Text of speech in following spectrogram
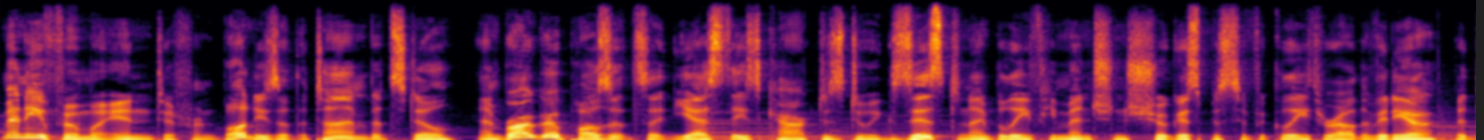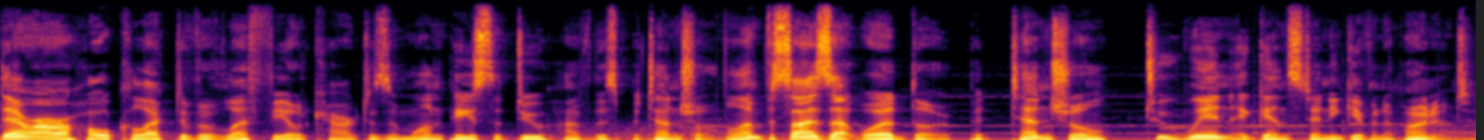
Many of whom were in different bodies at the time, but still. And Brago posits that yes, these characters do exist, and I believe he mentioned Sugar specifically throughout the video, but there are a whole collective of left field characters in One Piece that do have this potential. I'll emphasize that word though, potential, to win against any given opponent.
